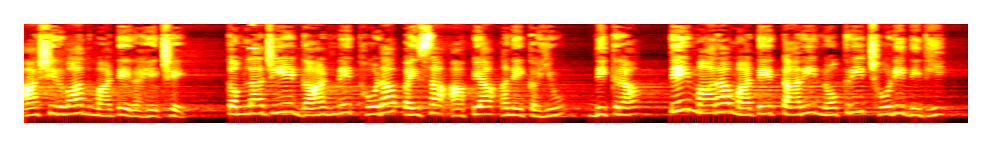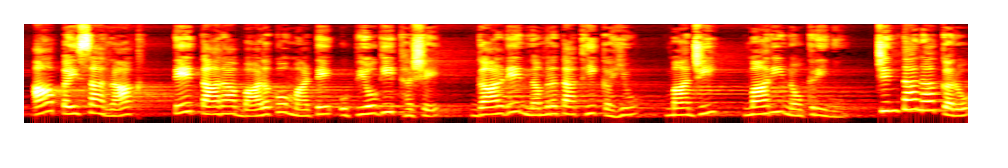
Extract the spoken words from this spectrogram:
આશીર્વાદ માટે રહે છે. કમલાજીએ ગાર્ડને થોડા પૈસા આપ્યા અને કહ્યું, દીકરા, તે મારા માટે તારી નોકરી છોડી દીધી, આ પૈસા રાખ, તે તારા બાળકો માટે ઉપયોગી થશે. ગાર્ડે નમ્રતાથી કહ્યું, માજી, મારી નોકરીની. ચિંતા ના કરો,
